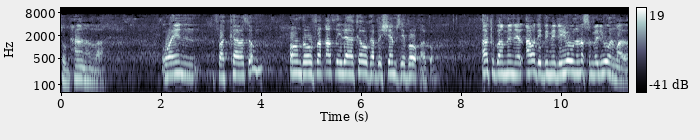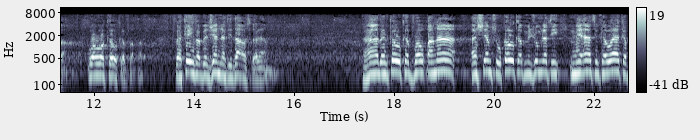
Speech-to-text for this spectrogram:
سبحان الله. وإن فكرتم انظروا فقط إلى كوكب الشمس فوقكم. أكبر من الأرض بمليون ونصف مليون مرة وهو كوكب فقط. فكيف بالجنة دار السلام؟ هذا الكوكب فوقنا الشمس كوكب من جملة مئات الكواكب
